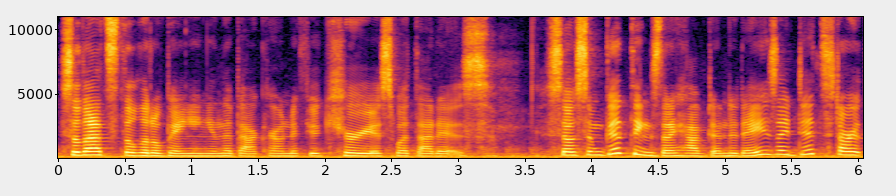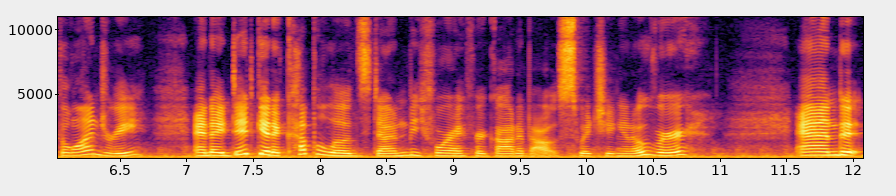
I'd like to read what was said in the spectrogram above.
So that's the little banging in the background if you're curious what that is. So some good things that I have done today is I did start the laundry and I did get a couple loads done before I forgot about switching it over and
